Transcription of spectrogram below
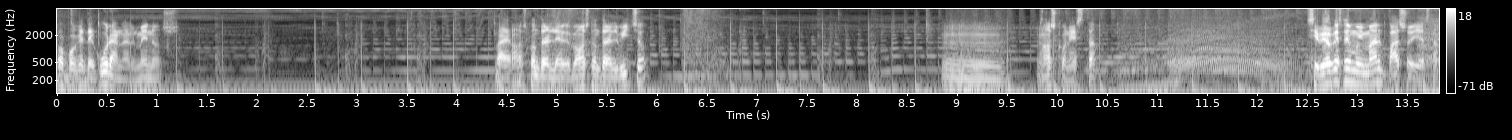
O porque te curan al menos. Vale, vamos contra el, vamos contra el bicho. Mm, vamos con esta. Si veo que estoy muy mal, paso y ya está.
